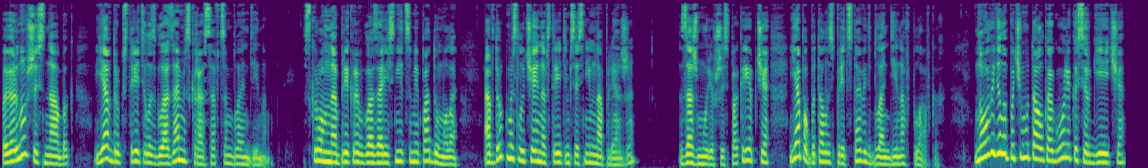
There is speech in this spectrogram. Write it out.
Повернувшись на бок, я вдруг встретилась глазами с красавцем-блондином. Скромно прикрыв глаза ресницами, подумала, а вдруг мы случайно встретимся с ним на пляже? Зажмурившись покрепче, я попыталась представить блондина в плавках. Но увидела почему-то алкоголика Сергеича.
